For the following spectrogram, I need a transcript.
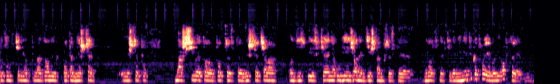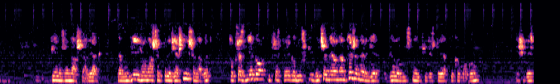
10% cieni odprowadzonych, potem jeszcze, jeszcze po, masz siłę, to, to przez te wyższe ciała odzyskujesz wcielenia uwięzione gdzieś tam przez te mroczne wcielenie. Nie tylko twoje, bo i obce więżą nasze, ale jak, jak uwięzią nasze, któreś jaśniejsze nawet, to przez niego i przez te jego duszki wyciągają nam też energię biologiczną i fizyczną, jak tylko mogą. Jeśli jest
